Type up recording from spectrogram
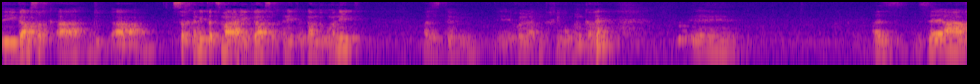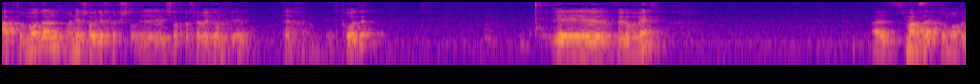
היא גם השחקנית עצמה, היא גם שחקנית וגם דוגמנית, אז אתם יכולים להבין את החיבור, אני מקווה. אז זה האקטור מודל, אני עכשיו אלך לשתות קפה רגע ואתן לכם לקרוא את זה. ולא באמת. אז מה זה אקטור מודל?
